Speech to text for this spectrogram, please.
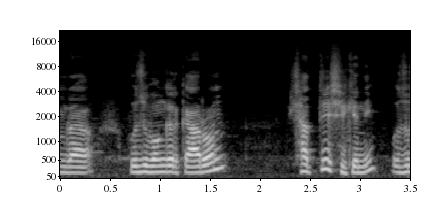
আমরা উজু ভঙ্গের কারণ সাতটি শিখে নিই। উজু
